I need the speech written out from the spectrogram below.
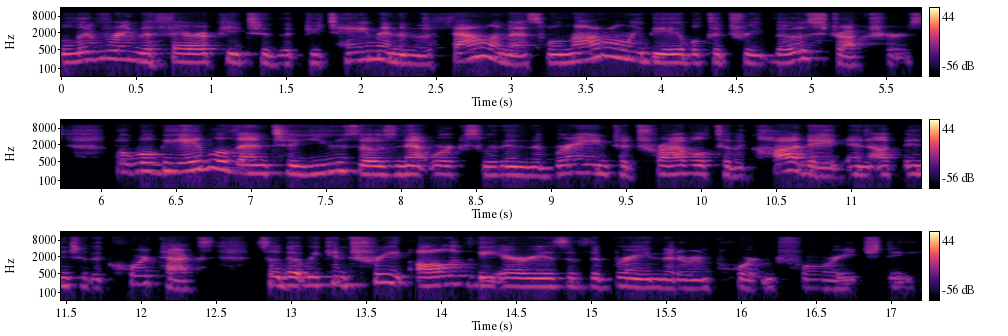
delivering the therapy to the putamen and the thalamus will not only be able to treat those structures, but will be able then to use those networks within the brain to travel to the caudate and up into the cortex so that we can treat all of the areas of the brain that are important for HD.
